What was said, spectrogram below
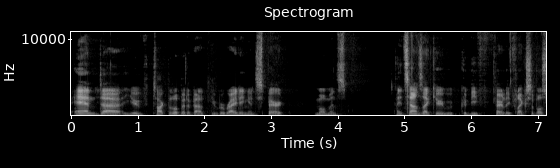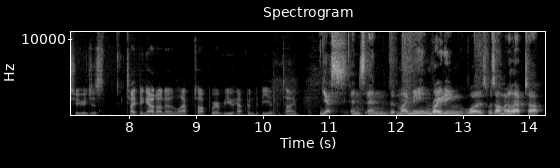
And uh, you've talked a little bit about you were writing in spare moments. It sounds like you could be fairly flexible so you just typing out on a laptop wherever you happened to be at the time? Yes, and and the, my main writing was was on my laptop,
